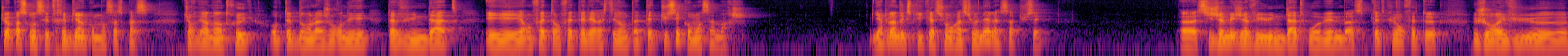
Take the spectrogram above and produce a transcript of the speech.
Tu vois, parce qu'on sait très bien comment ça se passe. Tu regardes un truc, oh, peut-être dans la journée, tu as vu une date, et en fait, en fait, elle est restée dans ta tête. Tu sais comment ça marche. Il y a plein d'explications rationnelles à ça, tu sais. Euh, si jamais j'avais eu une date moi-même, bah, c'est peut-être que en fait, euh, j'aurais vu, euh,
